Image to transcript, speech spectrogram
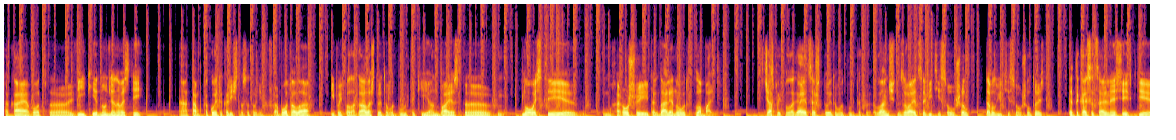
такая вот вики, э, но для новостей. А, там какое-то количество сотрудников работало и предполагало, что это вот будут такие unbiased э, новости, хорошие и так далее, но вот глобально. Сейчас предполагается, что это вот будет такой ланч, называется VT Social, WT Social, то есть. Это такая социальная сеть, где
